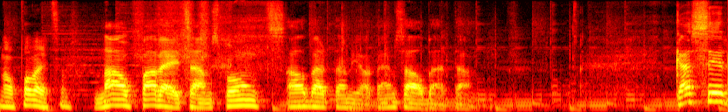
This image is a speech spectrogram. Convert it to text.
Nav paveicams. Nav paveicams punkts Albertam. Jautājums Albertam. Kas ir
